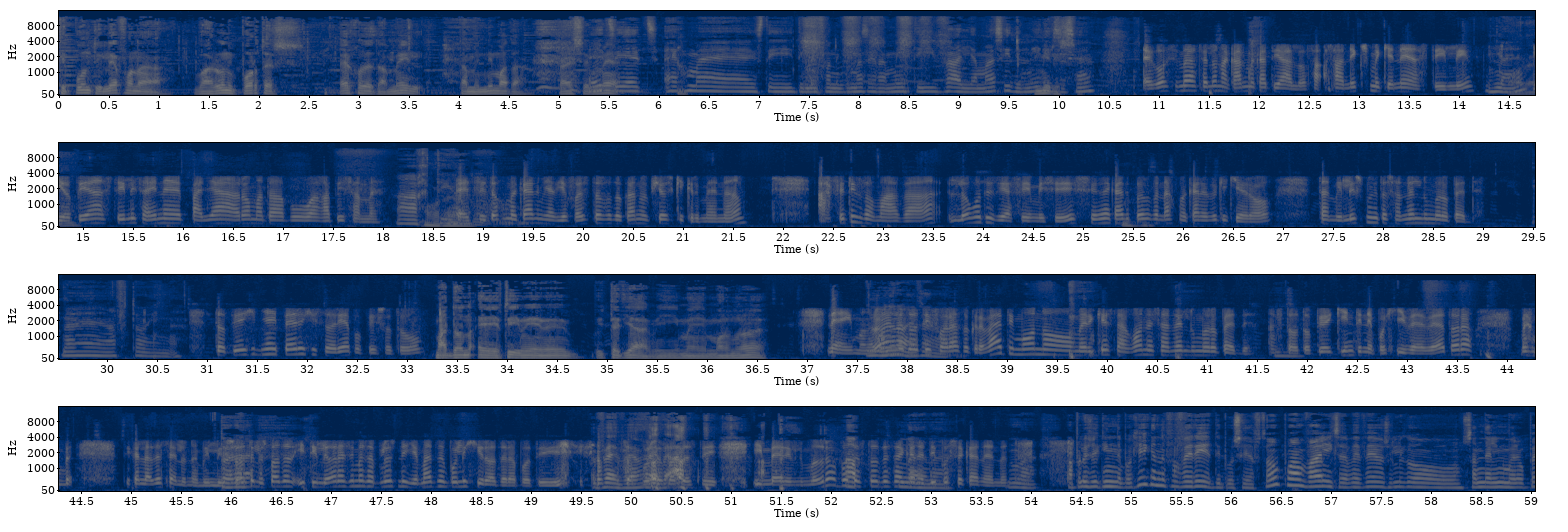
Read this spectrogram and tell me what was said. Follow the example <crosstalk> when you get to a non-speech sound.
χτυπούν τηλέφωνα, βαρούν οι πόρτες, έρχονται τα mail, τα μηνύματα, τα SMS. Έτσι, έτσι. Έχουμε στη τηλεφωνική μας γραμμή τη Βάλια μας, ήδη μύρισες, ε. Εγώ σήμερα θέλω να κάνουμε κάτι άλλο. Θα, θα ανοίξουμε και νέα στήλη. Ναι. Η οποία στήλη θα είναι παλιά αρώματα που αγαπήσαμε. Αχ, τι Ωραία. ωραία. Έτσι, το έχουμε κάνει μια διαφορά, τώρα θα το κάνουμε πιο συγκεκριμένα. Αυτή τη βδομάδα, λόγω της διαφήμισης, είναι κάτι που έπρεπε να έχουμε κάνει εδώ και καιρό, θα μιλήσουμε για το Chanel νούμερο 5. Ναι, αυτό είναι. Το οποίο έχει μια υπέροχη ιστορία από πίσω του. Μαντών, ε, τι, με, με, τέτοια, η- με Μονρόε. Ναι, η Μονρό Μονρό, είναι το ότι βέβαια. φορά στο κρεβάτι μόνο μερικές αγώνες Chanel νούμερο 5. Αυτό το οποίο εκείνη την εποχή βέβαια. Τώρα. <laughs> Τι καλά, δεν θέλω να μιλήσω. Τώρα- Τέλος πάντων, η τηλεόρασή μας απλώς είναι γεμάτη με πολύ χειρότερα από ότι. Βέβαια, <laughs> από όσο βέβαια. φανταστεί η Μέριλιν Μονρό. Οπότε Α, αυτό δεν θα ναι, έκανε ναι. εντύπωση σε κανέναν. Ναι. Απλώς εκείνη την εποχή έκανε φοβερή εντύπωση αυτό που αν βάλει βεβαίως λίγο σανέλ νούμερο 5,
